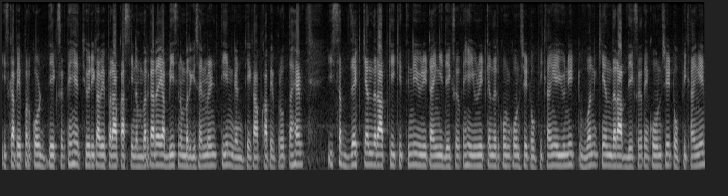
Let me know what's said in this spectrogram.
इसका पेपर कोड देख सकते हैं। थ्योरी का पेपर आपका अस्सी नंबर का रहेगा, बीस नंबर की असाइनमेंट, तीन घंटे का आपका पेपर होता है। इस सब्जेक्ट के अंदर आपकी कितनी यूनिट आएँगी देख सकते हैं। यूनिट के अंदर कौन कौन से टॉपिक आएँगे? यूनिट वन के अंदर आप देख सकते हैं कौन से टॉपिक आएँगे।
